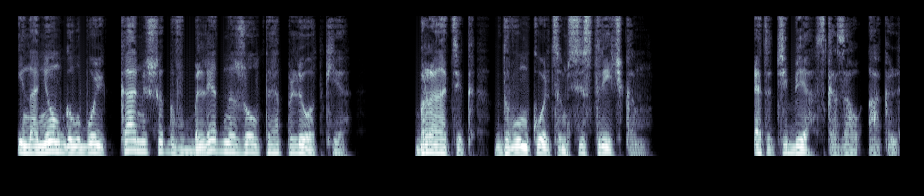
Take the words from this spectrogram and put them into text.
и на нем голубой камешек в бледно-желтой оплетке. Братик к двум кольцам-сестричкам. «Это тебе», — сказал Акль.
